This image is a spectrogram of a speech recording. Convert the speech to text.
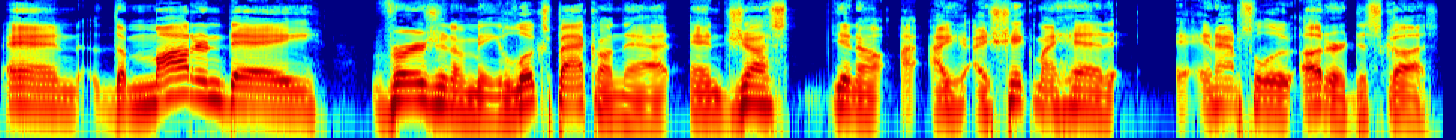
And the modern day version of me looks back on that and just, you know, I, I, I shake my head in absolute utter disgust.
